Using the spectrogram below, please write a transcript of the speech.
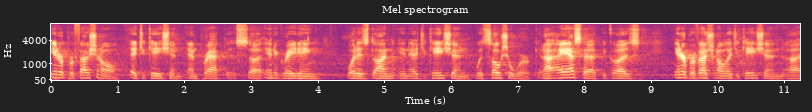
interprofessional education and practice, uh, integrating what is done in education with social work. And I, I ask that because interprofessional education uh,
